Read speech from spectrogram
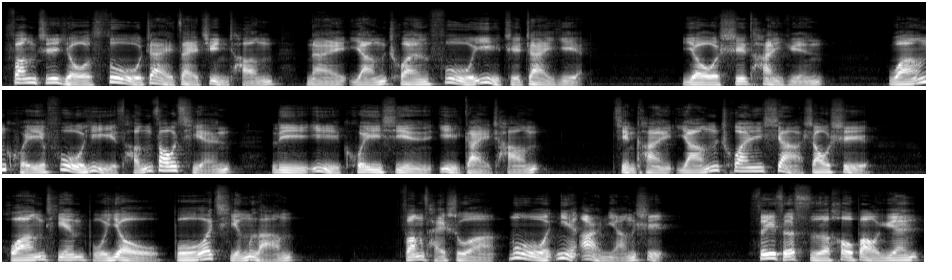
方知有宿债在郡城，乃杨川复义之债也。有诗叹云：“王魁复义曾遭遣，李义亏心亦改常。请看阳川下烧事。”皇天不佑薄情郎。方才说穆念二娘事，虽则死后报冤，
